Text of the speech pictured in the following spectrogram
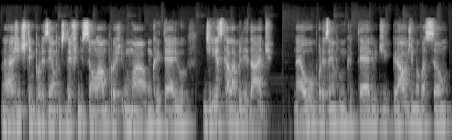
Né, a gente tem, por exemplo, de definição lá um, uma, um critério de escalabilidade, né? ou, por exemplo, um critério de grau de inovação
